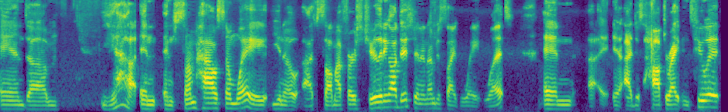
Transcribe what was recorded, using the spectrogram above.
and um, yeah, and and somehow, some way, you know, I saw my first cheerleading audition, and I'm just like, wait, what? And I, I just hopped right into it.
